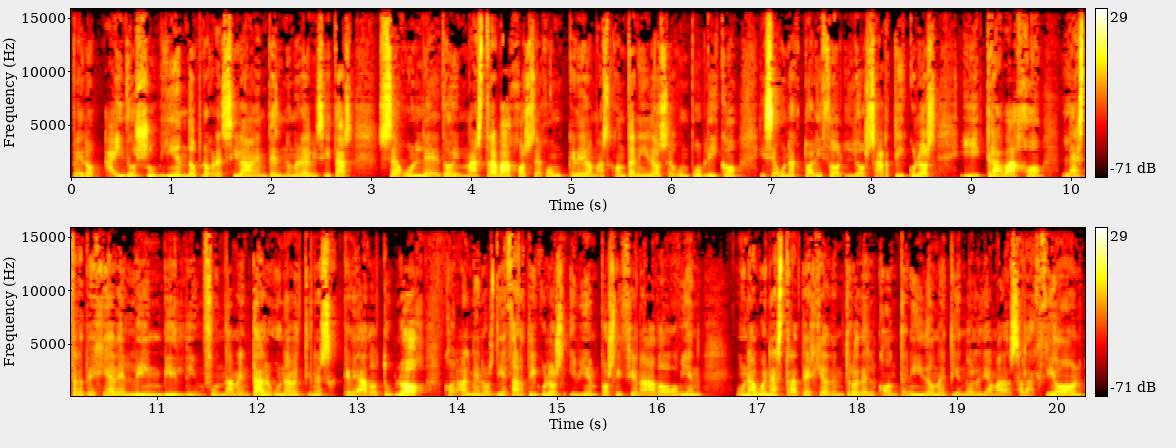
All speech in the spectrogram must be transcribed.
pero ha ido subiendo progresivamente el número de visitas según le doy más trabajo, según creo más contenido, según publico y según actualizo los artículos y trabajo la estrategia de link building. Fundamental una vez tienes creado tu blog con al menos 10 artículos y bien posicionado o bien una buena estrategia dentro del contenido, metiéndole llamadas a la acción,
